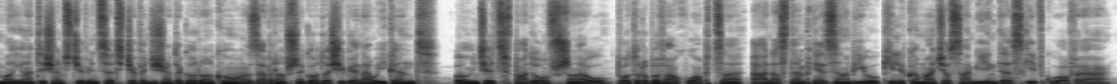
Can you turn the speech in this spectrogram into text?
maja 1990 roku, zabrawszy go do siebie na weekend, ojciec wpadł w szał, poturbował chłopca, a następnie zabił kilkoma ciosami deski w głowę.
